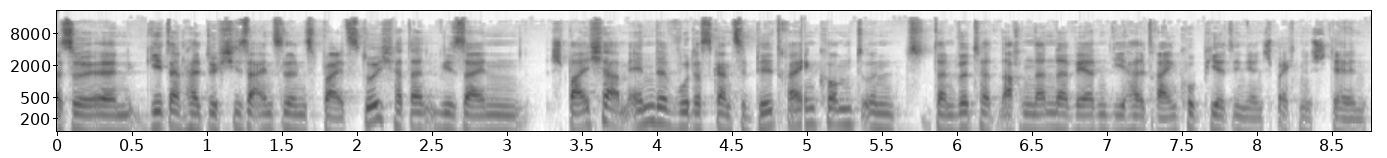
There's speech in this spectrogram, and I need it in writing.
Also er geht dann halt durch diese einzelnen Sprites durch, hat dann irgendwie seinen Speicher am Ende, wo das ganze Bild reinkommt und dann wird halt nacheinander werden die halt reinkopiert in die entsprechenden Stellen.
